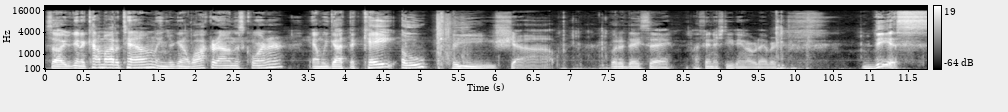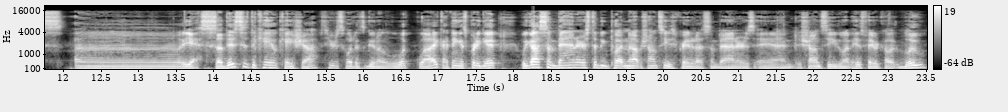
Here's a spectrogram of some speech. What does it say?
So you're going to come out of town and you're going to walk around this corner and we got the KOK shop. What did they say? I finished eating or whatever. This uh, yes. So this is the KOK shop. Here's what it's gonna look like. I think it's pretty good. We got some banners to be putting up. Chauncey's created us some banners, and Chauncey his favorite color blue.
